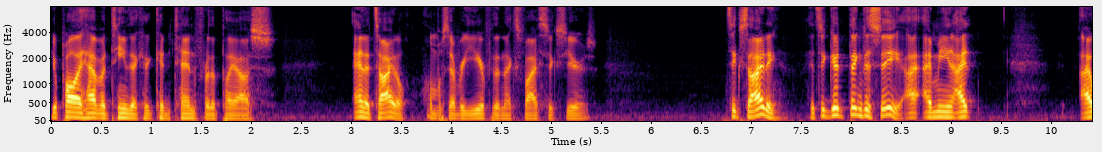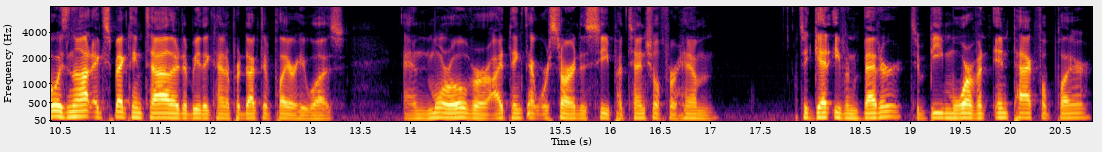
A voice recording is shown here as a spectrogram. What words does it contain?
you'll probably have a team that could contend for the playoffs and a title almost every year for the next five, six years. It's exciting. It's a good thing to see. I, I mean, I I was not expecting Tyler to be the kind of productive player he was. And moreover, I think that we're starting to see potential for him to get even better, to be more of an impactful player.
